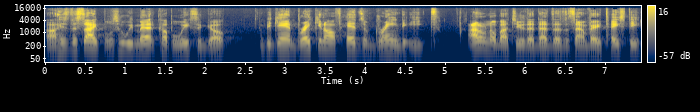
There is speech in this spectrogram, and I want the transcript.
Uh, his disciples, who we met a couple weeks ago, began breaking off heads of grain to eat. I don't know about you, that, that doesn't sound very tasty.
